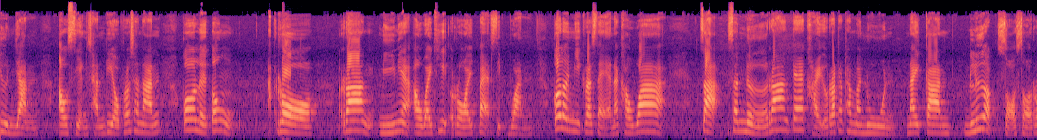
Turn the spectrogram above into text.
ยืนยันเอาเสียงชั้นเดียว เพราะฉะนั้นก็เลยต้องรอร่างนี้เนี่ยเอาไว้ที่ 180 วัน ก็เลยมีกระแสนะคะว่าจะเสนอร่างแก้ไขรัฐธรรมนูญในการเลือกสสร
